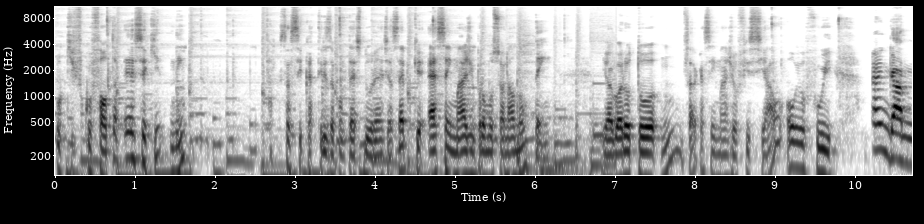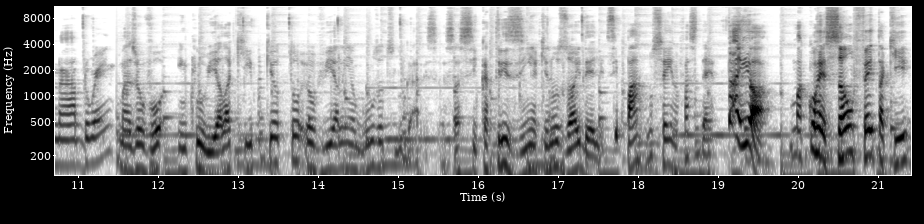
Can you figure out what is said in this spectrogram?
o que ficou faltando... Esse aqui nem... Será que essa cicatriz acontece durante a série? Porque essa imagem promocional não tem. E agora eu tô... Hum, será que essa imagem é oficial? Ou eu fui enganado, hein? Mas eu vou incluir ela aqui porque eu, tô, eu vi ela em alguns outros lugares. Essa cicatrizinha aqui no zóio dele. Se pá, não sei, não faço ideia. Tá aí, ó. Uma correção feita aqui.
